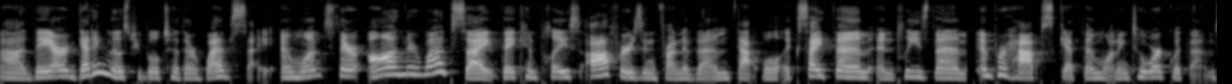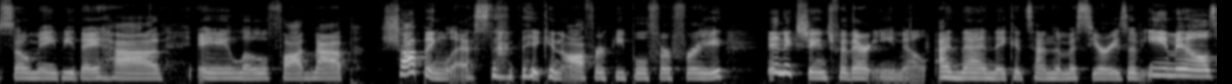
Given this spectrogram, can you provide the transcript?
uh, they are getting those people to their website. And once they're on their website, they can place offers in front of them that will excite them and please them and perhaps get them wanting to work with them. So maybe they have a low FODMAP shopping list that they can offer people for free in exchange for their email. And then they could send them a series of emails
